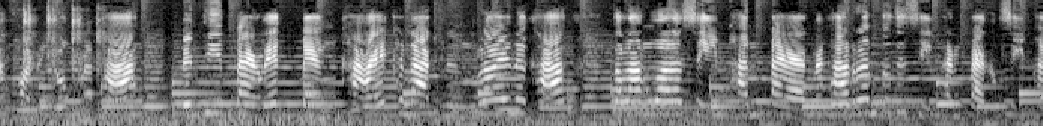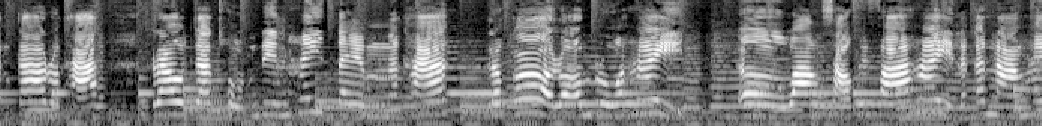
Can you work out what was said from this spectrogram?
นครนายกนะคะ เป็นที่แปลงเล็กแบ่งขายขนาดหนึ่งไร่นะคะตารางวาละ4,800นะคะ เริ่มต้นที่ 4,800ถึง4,900นะคะ เราจะถมดินให้เต็มนะคะ แล้วก็ล้อมรั้วให้เอ่อวางเสาไฟฟ้าให้แล้วก็น้ำให้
